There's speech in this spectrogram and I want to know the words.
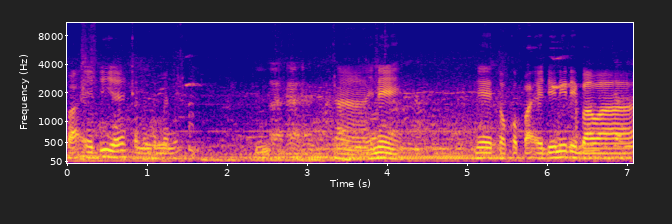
Pak Edi ya teman-teman. Nah ini ini toko Pak Edi ini di bawah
